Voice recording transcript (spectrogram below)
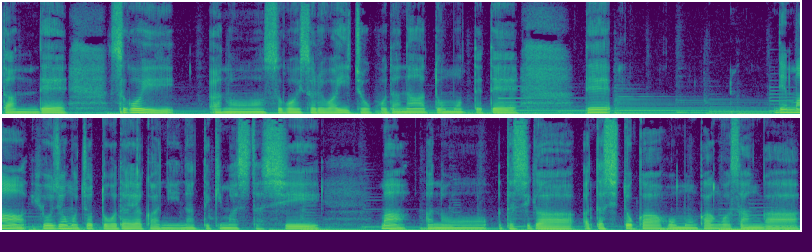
たんですごいあのすごいそれはいい兆候だなと思っててででまあ表情もちょっと穏やかになってきましたしまああの私が私とか訪問看護さんが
